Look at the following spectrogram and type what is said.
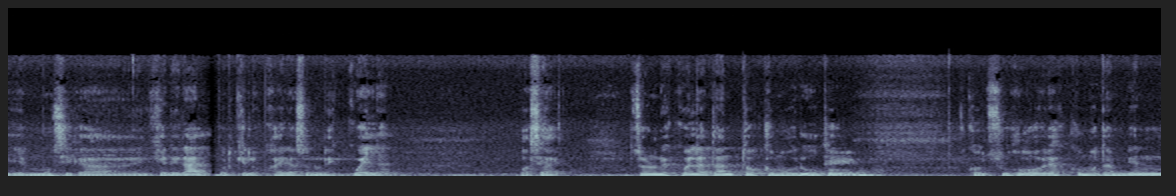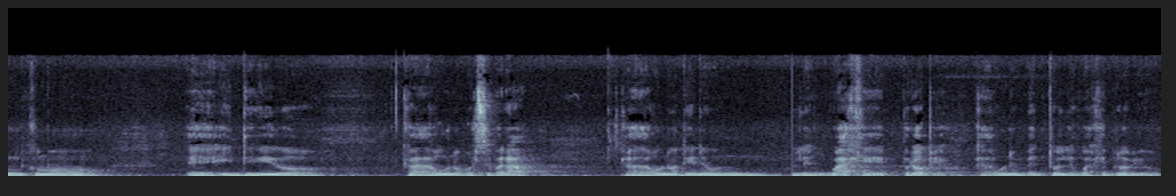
Y, en música en general, porque los Jairas son una escuela. O sea, son una escuela tanto como grupo, con sus obras, como también como eh, individuos, cada uno por separado. Cada uno tiene un lenguaje propio, cada uno inventó un lenguaje propio.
